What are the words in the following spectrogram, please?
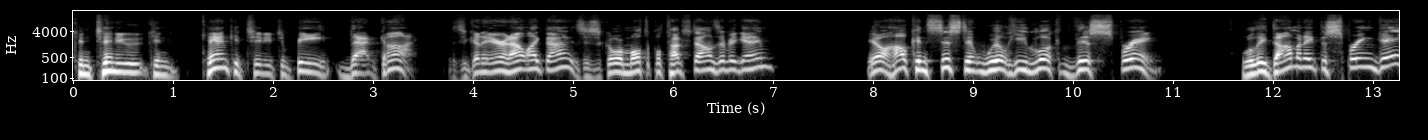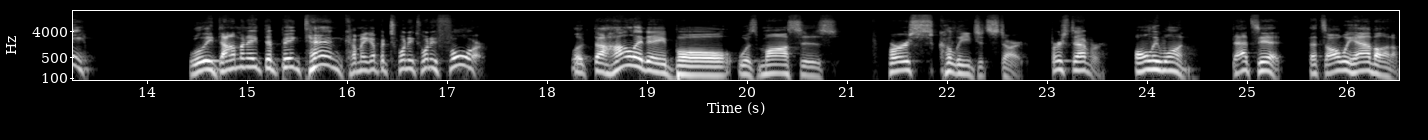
continue can can continue to be that guy. Is he going to air it out like that? Is he score multiple touchdowns every game? You know, how consistent will he look this spring? Will he dominate the spring game? Will he dominate the Big Ten coming up in 2024? Look, the Holiday Bowl was Moss's first collegiate start, first ever, only one. That's it. That's all we have on him.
